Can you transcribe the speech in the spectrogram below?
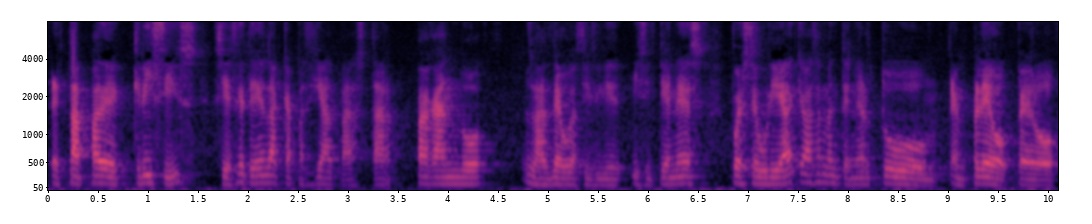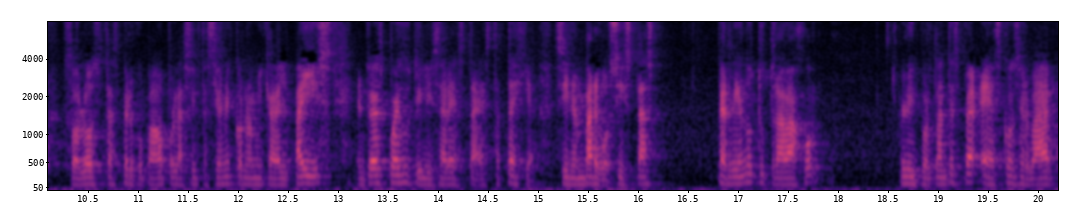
etapa de crisis, si es que tienes la capacidad para estar pagando las deudas y, si tienes pues seguridad que vas a mantener tu empleo, pero solo estás preocupado por la situación económica del país, entonces puedes utilizar esta estrategia. Sin embargo, si estás perdiendo tu trabajo, lo importante es, conservar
